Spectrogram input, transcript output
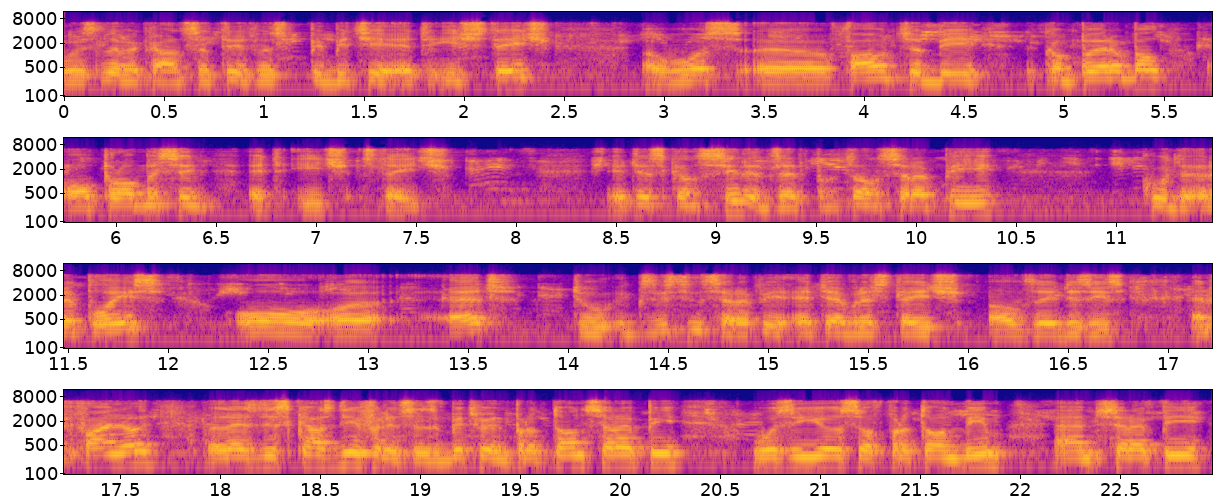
with liver cancer treated with PBT at each stage was uh, found to be comparable or promising at each stage. It is considered that proton therapy could replace or uh, add to existing therapy at every stage of the disease. And finally, let's discuss differences between proton therapy with the use of proton beam and therapy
